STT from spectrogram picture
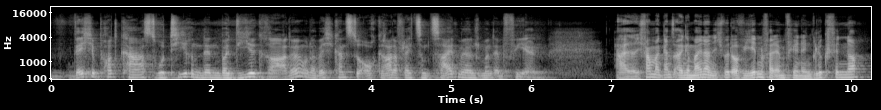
welche Podcasts rotieren denn bei dir gerade oder welche kannst du auch gerade vielleicht zum Zeitmanagement empfehlen? Also ich fange mal ganz allgemein an. Ich würde auf jeden Fall empfehlen den Glückfinder.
